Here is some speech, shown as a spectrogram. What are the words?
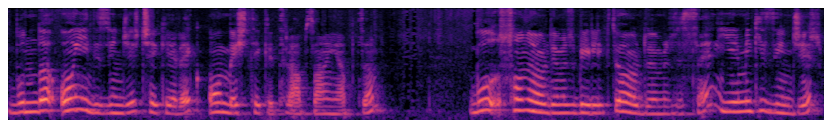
Bunda 17 zincir çekerek 15 tekli trabzan yaptım. Bu son ördüğümüz birlikte ördüğümüz ise 22 zincir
